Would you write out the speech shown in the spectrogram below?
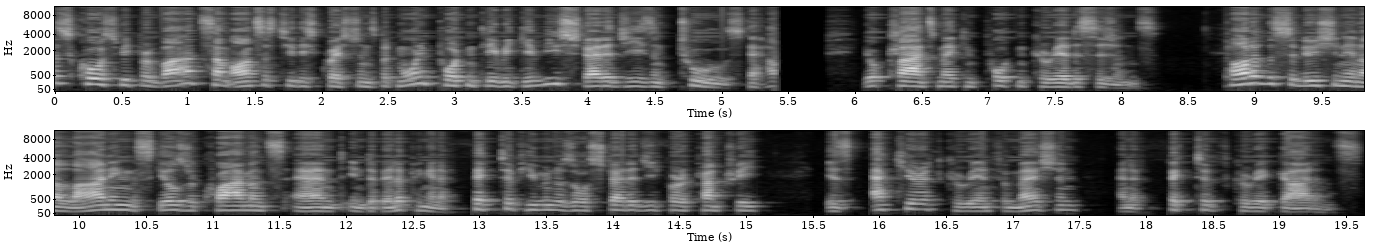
this course, we provide some answers to these questions, but more importantly, we give you strategies and tools to help your clients make important career decisions. Part of the solution in aligning the skills requirements and in developing an effective human resource strategy for a country is accurate career information and effective career guidance.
